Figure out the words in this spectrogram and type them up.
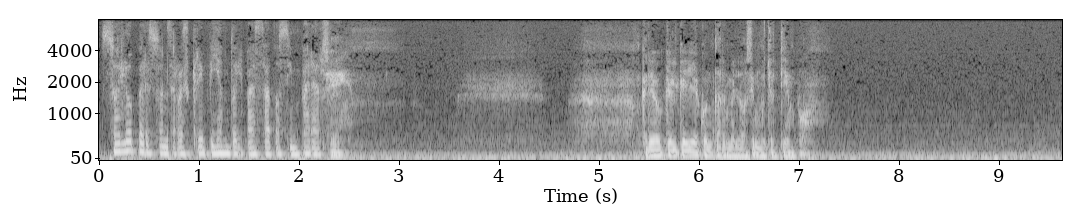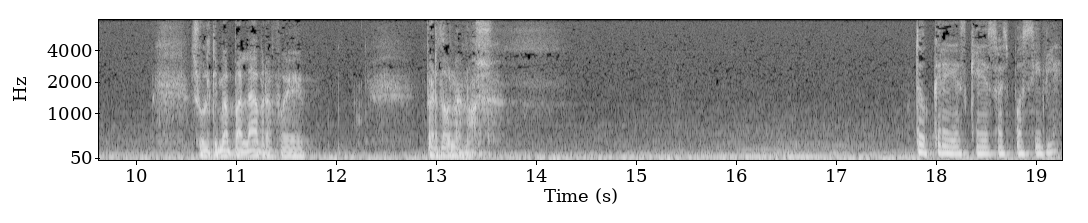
Solo personas reescribiendo el pasado sin parar. Sí. Creo que él quería contármelo hace mucho tiempo. Su última palabra fue, perdónanos. ¿Tú crees que eso es posible?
